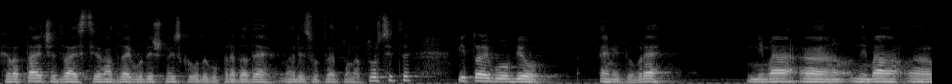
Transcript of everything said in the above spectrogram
хратайче 21-2 годишно искал да го предаде нали, съответно на турците и той го убил. Еми, добре, нима, а, нима а,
